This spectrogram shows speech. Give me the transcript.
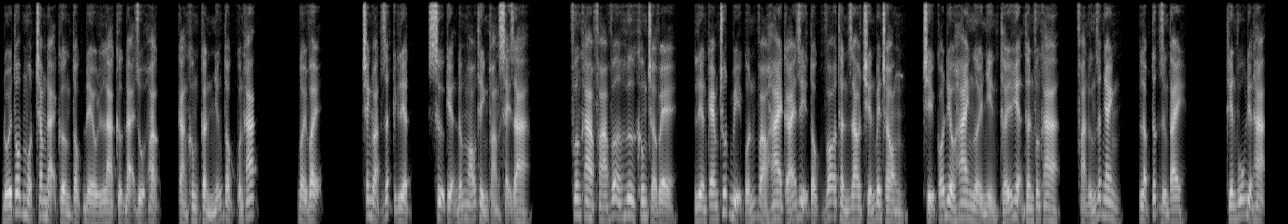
đối tốt một trăm đại cường tộc đều là cực đại dụ hoặc, càng không cần những tộc quần khác. Bởi vậy, tranh đoạt rất kịch liệt, sự kiện đẫm máu thỉnh thoảng xảy ra. Phương kha phá vỡ hư không trở về, liền kém chút bị cuốn vào hai cái dị tộc võ thần giao chiến bên trong, chỉ có điều hai người nhìn thấy hiện thân phương kha, phản ứng rất nhanh, lập tức dừng tay. Thiên vũ điện hạ.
